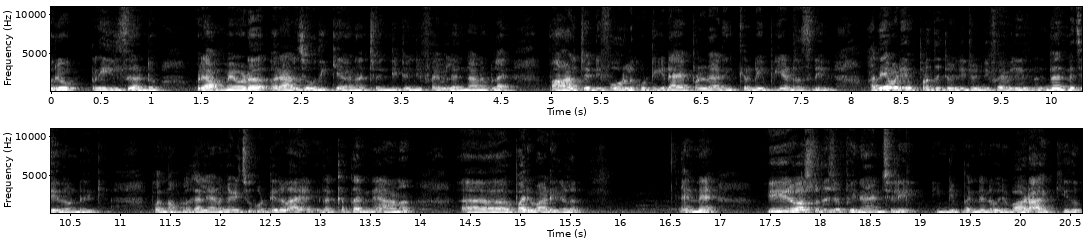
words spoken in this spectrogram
ഒരു റീൽസ് കണ്ടു. ഒരു അമ്മയോട് ഒരാൾ ചോദിക്കുകയാണ് ട്വന്റി ട്വന്റി ഫൈവിൽ എന്താണ് പ്ലാൻ അപ്പോൾ ആൾ ട്വന്റി ഫോറിൽ കുട്ടിക്ക് ഡയപ്പർ ഇടാൻ എനിക്ക് ഡിപ്പിക്കാൻ ഡ്രസ്സ് ഡി അതേപടി അപ്പുറത്ത് ട്വന്റി ട്വന്റി ഫൈവിൽ ഇരുന്ന് ഇത് തന്നെ ചെയ്തുകൊണ്ടിരിക്കുക അപ്പം നമ്മൾ കല്യാണം കഴിച്ച് കുട്ടികളായ ഇതൊക്കെ തന്നെയാണ് പരിപാടികൾ എന്നെ ഈ ഒരു വർഷം എന്ന് വെച്ചാൽ ഫിനാൻഷ്യലി ഇൻഡിപെൻഡന്റ് ഒരുപാടാക്കിയതും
